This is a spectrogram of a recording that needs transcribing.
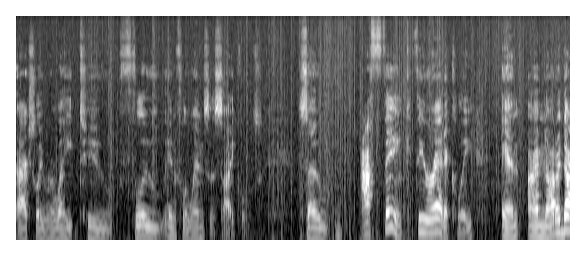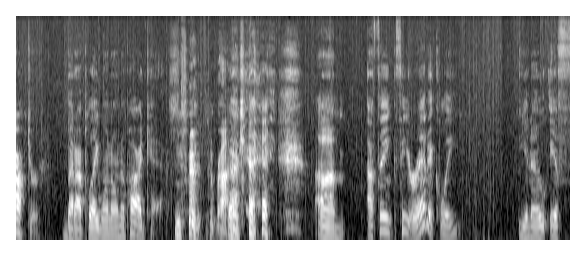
actually relate to flu influenza cycles. So, I think theoretically, and I'm not a doctor, but I play one on a podcast. right. Okay. Um, I think theoretically, you know, if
